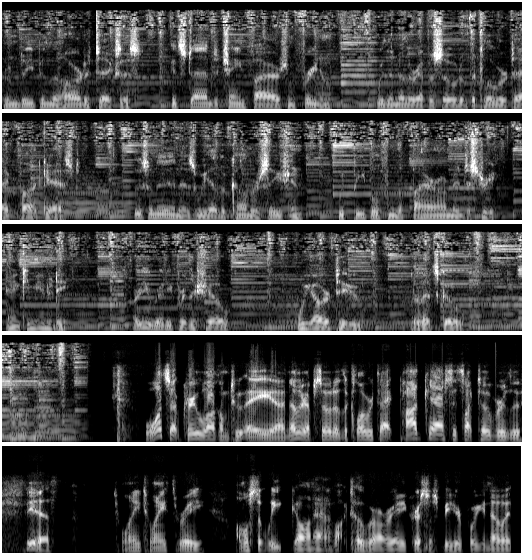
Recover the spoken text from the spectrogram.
From deep in the heart of Texas, it's time to chain fires from freedom with another episode of the CloverTac Podcast. Listen in as we have a conversation with people from the firearm industry and community. Are you ready for the show? We are too. Let's go. What's up, crew? Welcome to a another episode of the CloverTac Podcast. It's October the fifth, twenty twenty three almost a week gone out of October already. Christmas be here before you know it.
